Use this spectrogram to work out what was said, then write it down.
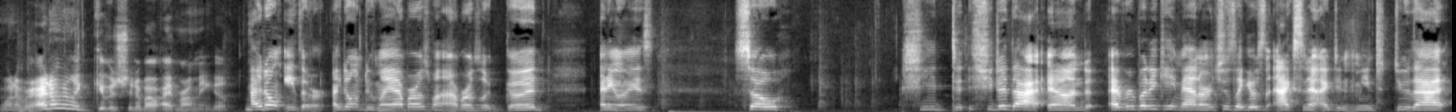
whatever. I don't really give a shit about eyebrow makeup. I don't either. I don't do my eyebrows. My eyebrows look good. Anyways, so she did, she did that, and everybody came at her, and she was like, "It was an accident. I didn't mean to do that."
